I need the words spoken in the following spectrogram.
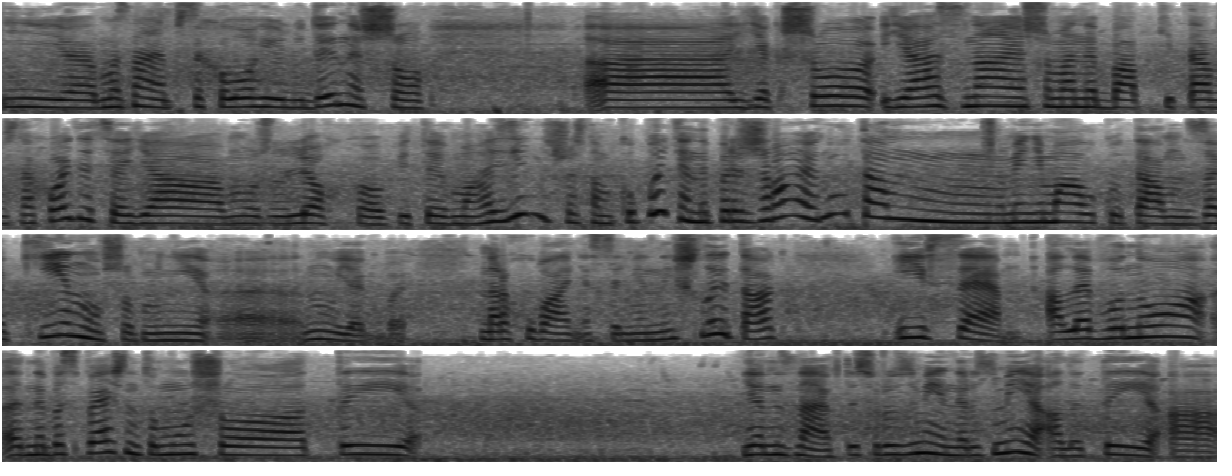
І е, ми знаємо психологію людини, що а, якщо я знаю, що в мене бабки там знаходяться, я можу легко піти в магазин, щось там купити, я не переживаю. Ну там мінімалку там закину, щоб мені е, ну якби нарахування сильні не йшли, так і все. Але воно е, небезпечно, тому що ти. Я не знаю, хтось розуміє, не розуміє, але ти а,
